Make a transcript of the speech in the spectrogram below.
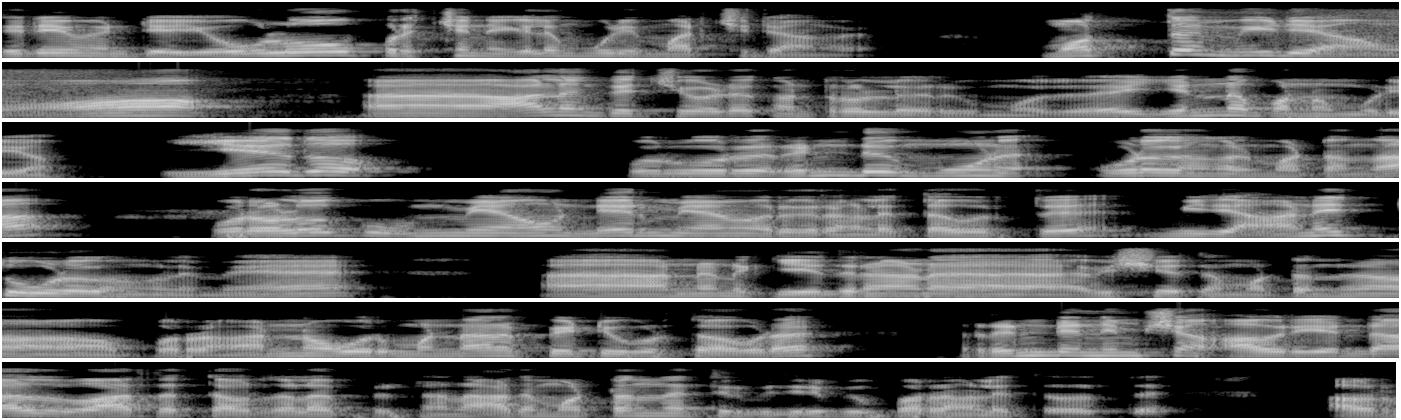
தெரிய வேண்டிய எவ்வளோ பிரச்சனைகளை மூடி மறைச்சிட்டாங்க. மொத்த மீடியாவும் ஆளுங்கட்சியோட கண்ட்ரோலில் இருக்கும்போது என்ன பண்ண முடியும்? ஏதோ ஒரு ஒரு ரெண்டு மூணு ஊடகங்கள் மட்டும்தான் ஓரளவுக்கு உண்மையாகவும் நேர்மையாகவும் இருக்கிறாங்களே தவிர்த்து மீதி அனைத்து ஊடகங்களுமே அண்ணனுக்கு எதிரான விஷயத்த மட்டும்தான் போடுறாங்க. அண்ணன் ஒரு மணி நேரம் பேட்டி கொடுத்தா கூட ரெண்டு நிமிஷம் அவர் எந்தாவது வார்த்தை தவறுதலாக பேசினாலும் அதை மட்டும் தான் திருப்பி திருப்பி போகிறாங்களே தவிர்த்து அவர்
